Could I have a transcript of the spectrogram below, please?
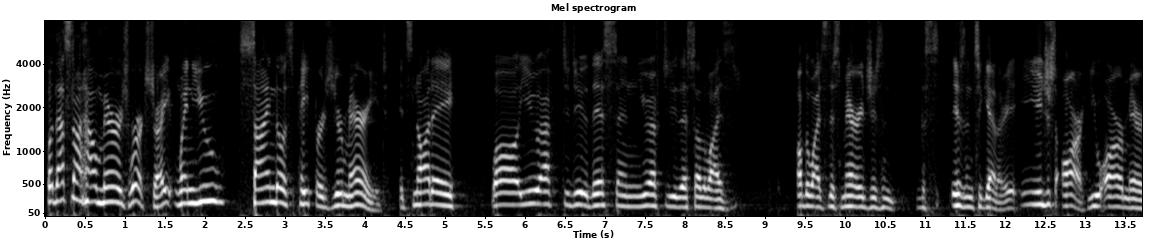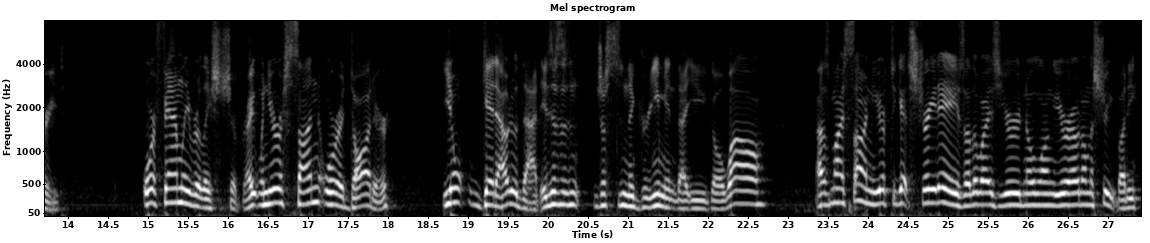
But that's not how marriage works, right? When you sign those papers, you're married. It's not a, well, you have to do this and you have to do this, otherwise, otherwise this marriage isn't this isn't together. You just are. You are married. Or family relationship, right? When you're a son or a daughter, you don't get out of that. It isn't just an agreement that you go, well, as my son, you have to get straight A's, otherwise you're no longer you're out on the street, buddy.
